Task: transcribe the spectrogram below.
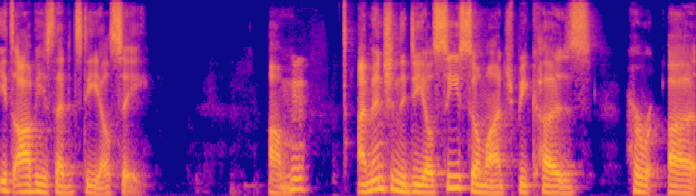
it's obvious that it's DLC. Um Mhm. I mentioned the DLC so much because her uh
